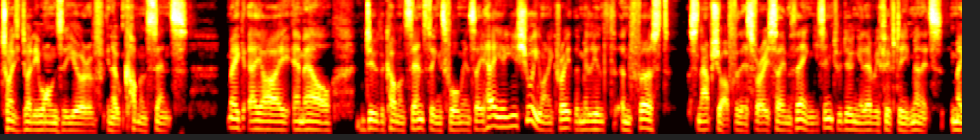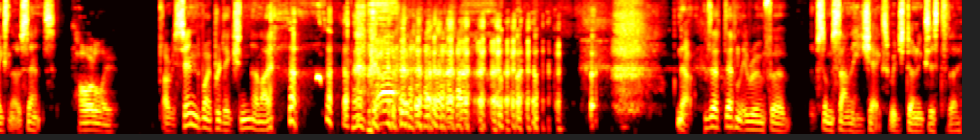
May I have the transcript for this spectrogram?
2021 is a year of you know common sense. Make AI ML do the common sense things for me and say, "Hey, are you sure you want to create the millionth and first snapshot for this very same thing? You seem to be doing it every 15 minutes. It makes no sense." Totally. I rescind my prediction and I. no, there's definitely room for some sanity checks which don't exist today.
